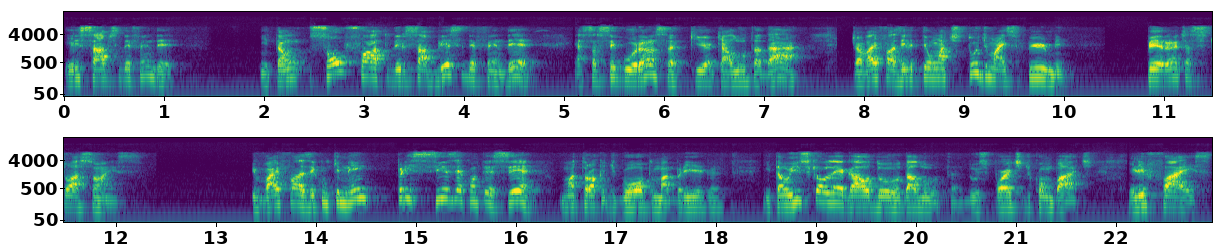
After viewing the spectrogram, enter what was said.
ele sabe se defender. Então, só o fato dele saber se defender, essa segurança que, que a luta dá, já vai fazer ele ter uma atitude mais firme perante as situações. E vai fazer com que nem precise acontecer uma troca de golpe, uma briga. Então, isso que é o legal do, da luta, do esporte de combate. Ele faz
